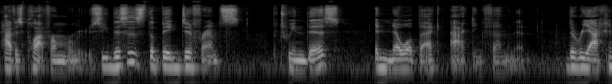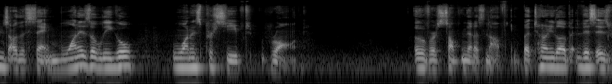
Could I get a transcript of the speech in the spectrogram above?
have his platform removed. See, this is the big difference between this and Noah Beck acting feminine. The reactions are the same. One is illegal, one is perceived wrong over something that is nothing. But Tony Lopez, this is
